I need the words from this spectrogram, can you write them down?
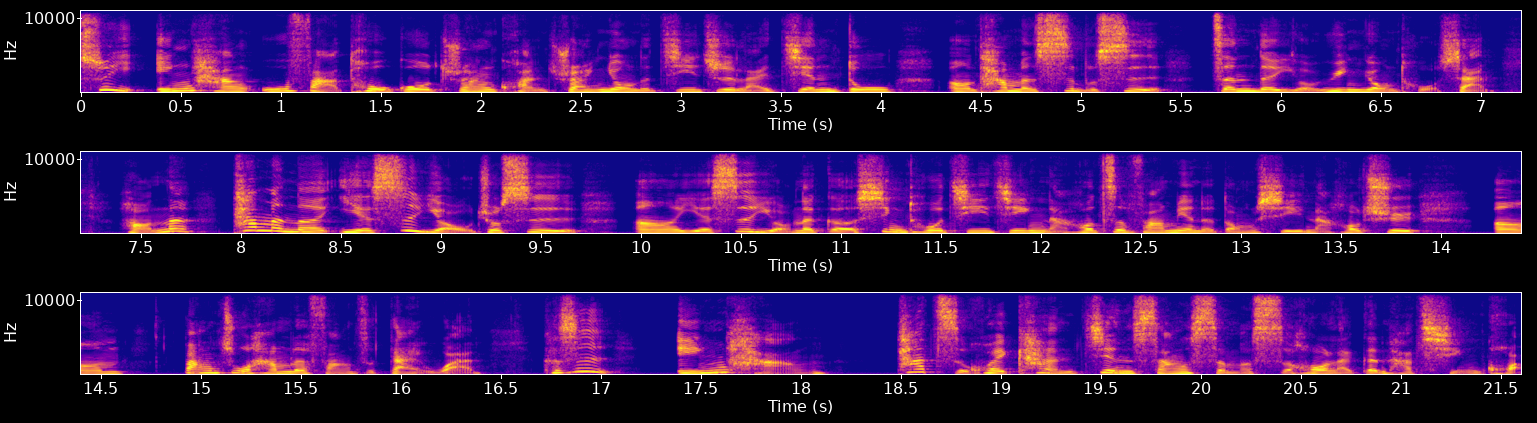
所以银行无法透过专款专用的机制来监督，嗯，他们是不是真的有运用妥善？好，那他们呢也是有，就是嗯，也是有那个信托基金，然后这方面的东西，然后去嗯帮助他们的房子盖完。可是银行他只会看建商什么时候来跟他请款，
